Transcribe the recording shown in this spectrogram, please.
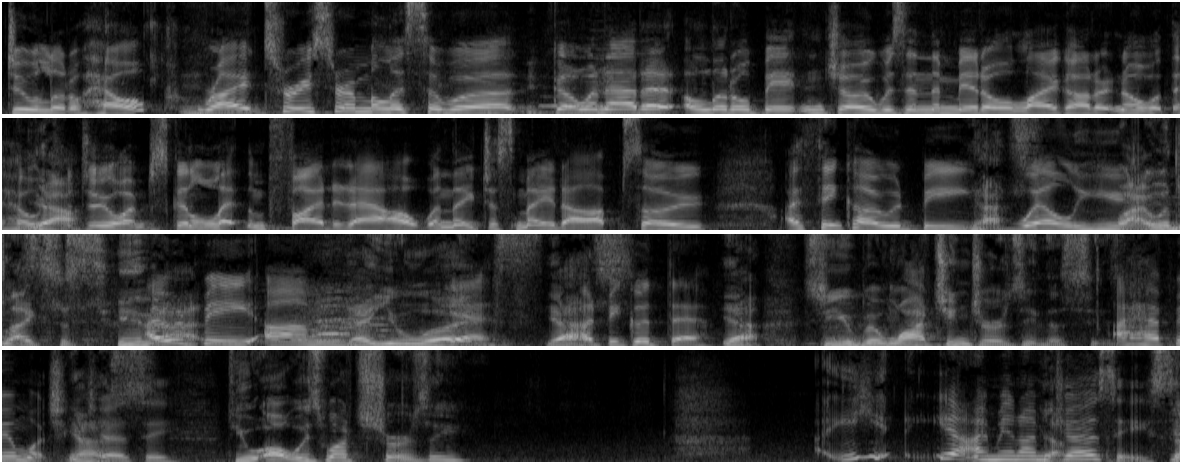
do a little help, right? Teresa and Melissa were going at it a little bit, and Joe was in the middle, like, I don't know what the hell Yeah. to do. I'm just going to let them fight it out when they just made up. So I think I would be Yes. well used. Well, I would like to see that. I would be. Um, Yeah, you would. Yes. Yes. I'd be good there. Yeah. So you've been watching Jersey this season. I have been watching Yes. Jersey. Do you always watch Jersey? Yeah, yeah, I mean, I'm Yeah. Jersey, so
